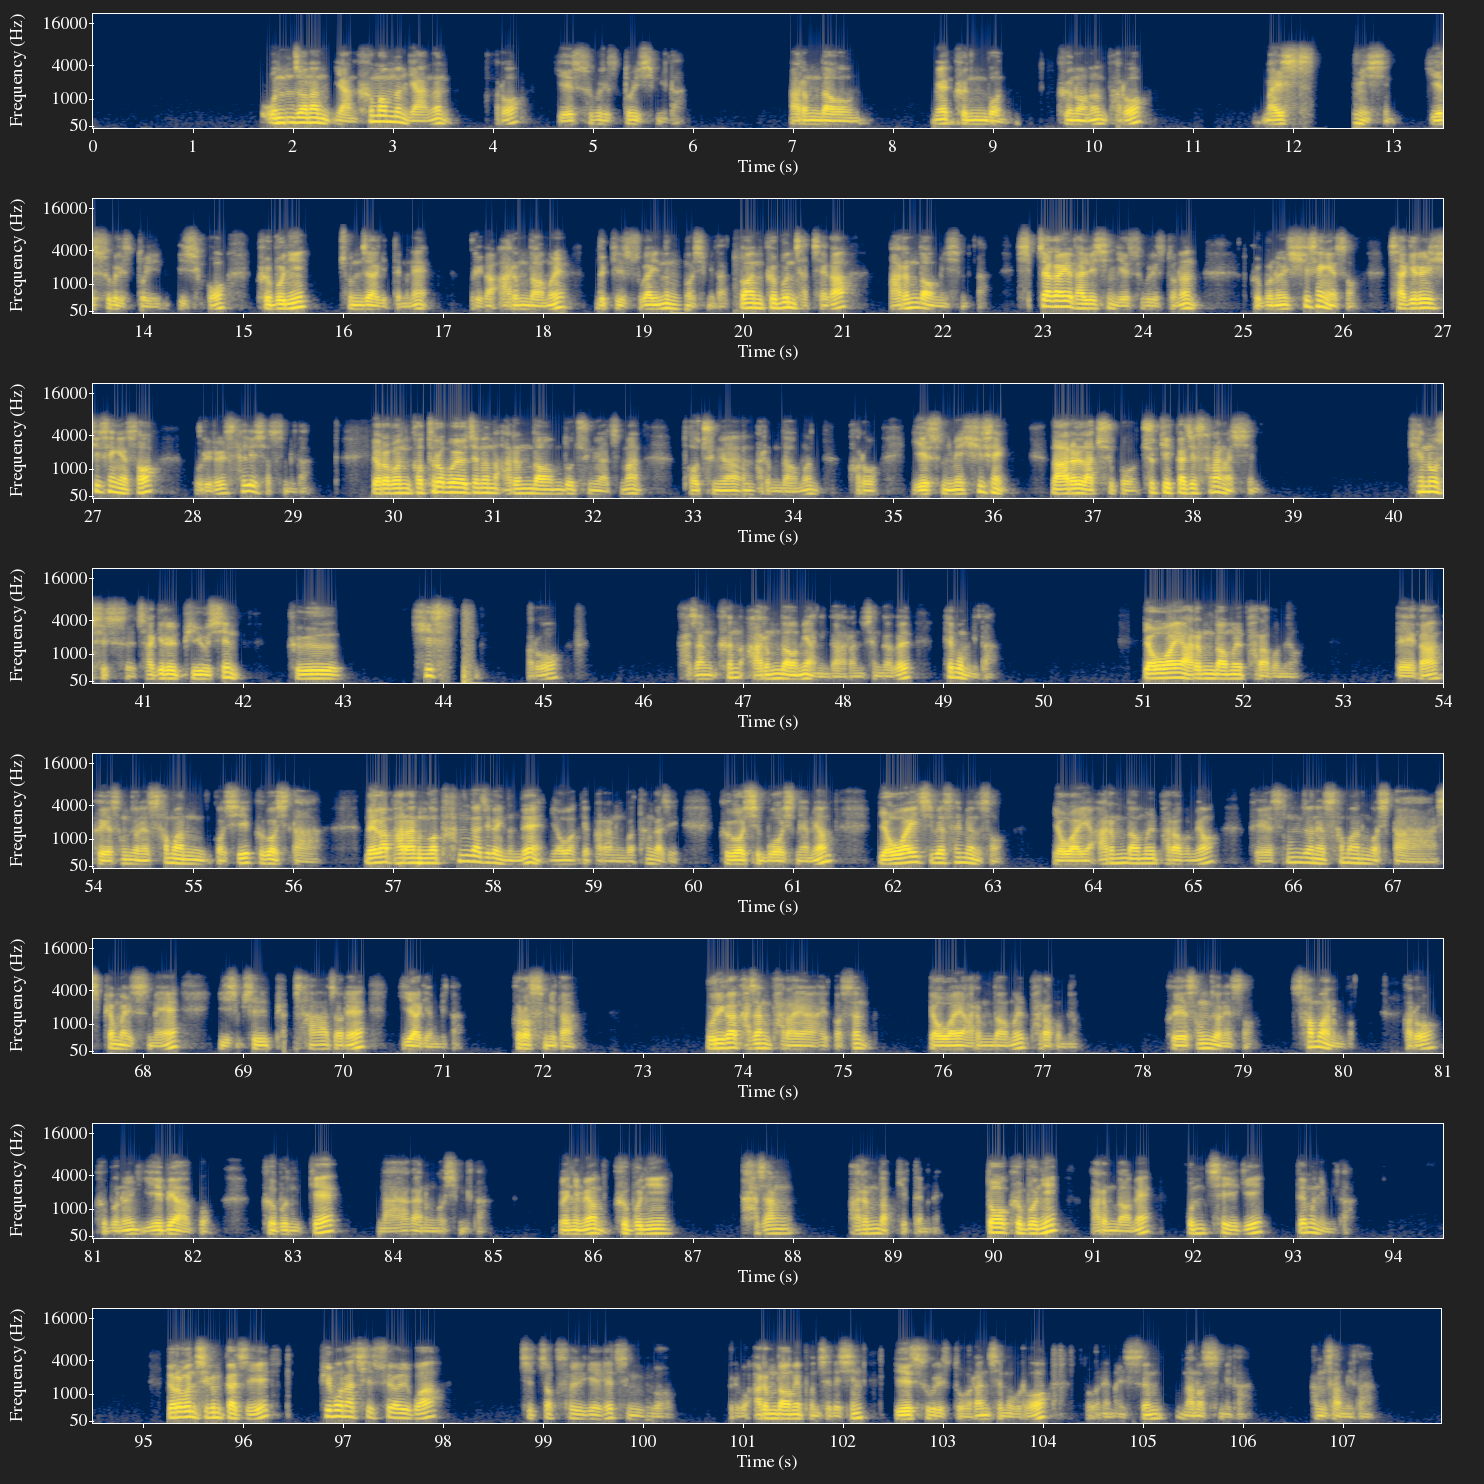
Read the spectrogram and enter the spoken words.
온전한 양, 흠없는 양은 바로 예수 그리스도이십니다. 아름다움의 근본, 근원은 바로 말씀이신 예수 그리스도이시고 그분이 존재하기 때문에 우리가 아름다움을 느낄 수가 있는 것입니다. 또한 그분 자체가 아름다움이십니다. 십자가에 달리신 예수 그리스도는 그분을 희생해서 자기를 희생해서 우리를 살리셨습니다. 여러분 겉으로 보여지는 아름다움도 중요하지만 더 중요한 아름다움은 바로 예수님의 희생, 나를 낮추고 죽기까지 사랑하신 케노시스, 자기를 비우신 그 희생, 바로 가장 큰 아름다움이 아닌가라는 생각을 해봅니다. 여호와의 아름다움을 바라보며 내가 그의 성전에 사모하는 것이 그것이다. 내가 바라는 것 한 가지가 있는데 여호와께 바라는 것 한 가지. 그것이 무엇이냐면 여호와의 집에 살면서 여호와의 아름다움을 바라보며 그의 성전에 사모하는 것이다. 시편 말씀에 27편 4절의 이야기입니다. 그렇습니다. 우리가 가장 바라야 할 것은 여호와의 아름다움을 바라보며 그의 성전에서 사모하는 것. 바로 그분을 예배하고 그분께 나아가는 것입니다. 왜냐하면 그분이 가장 아름답기 때문에 또 그분이 아름다움의 본체이기 때문입니다. 여러분 지금까지 피보나치 수열과 지적 설계의 증거 그리고 아름다움의 본체 대신 예수 그리스도란 제목으로 오늘 말씀 나눴습니다. 감사합니다.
